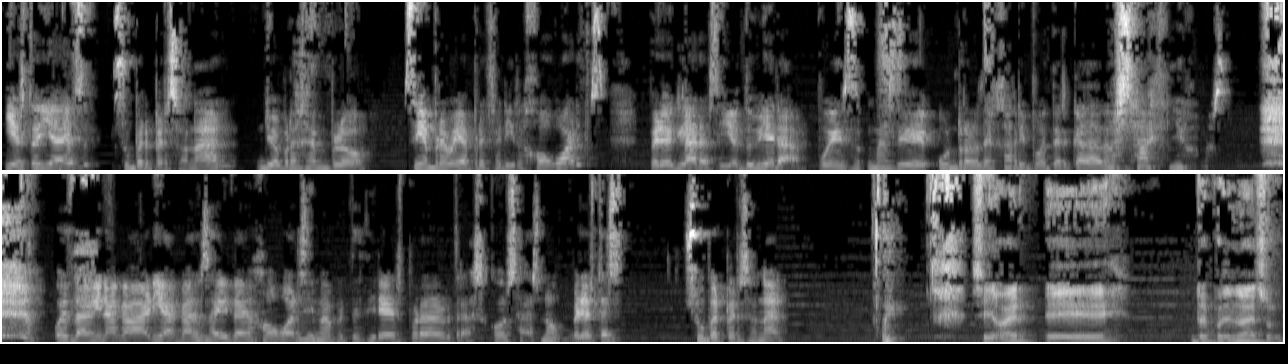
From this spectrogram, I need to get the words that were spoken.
Y esto ya es súper personal. Yo, por ejemplo, siempre voy a preferir Hogwarts, pero claro, si yo tuviera pues más de un rol de Harry Potter cada dos años, pues también acabaría cansadita de Hogwarts y me apetecería explorar otras cosas, ¿no? Pero esto es súper personal. Sí, a ver, eh, respondiendo a eso,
